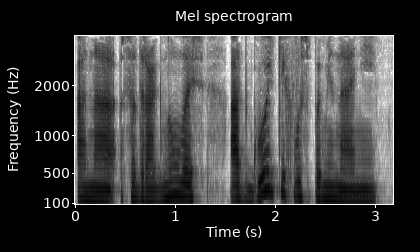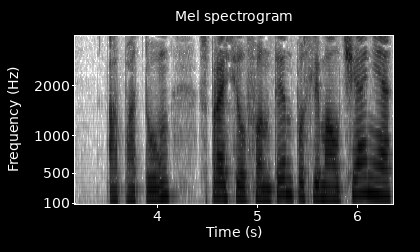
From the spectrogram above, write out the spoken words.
Она содрогнулась от горьких воспоминаний. «А потом?» — спросил Фонтен после молчания,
